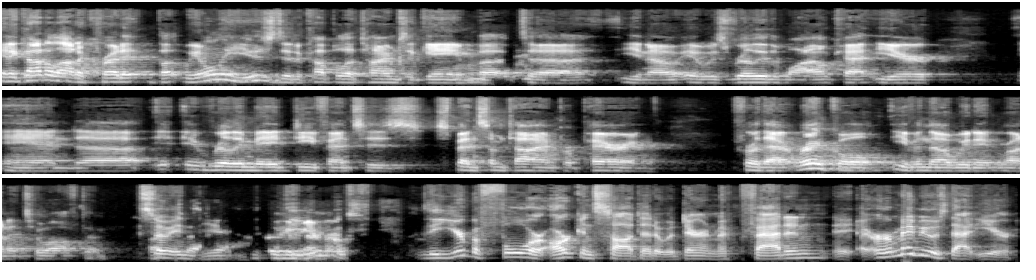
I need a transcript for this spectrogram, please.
and it got a lot of credit, but we only used it a couple of times a game. But uh, you know, it was really the Wildcat year and uh, it, it, really made defenses spend some time preparing for that wrinkle, even though we didn't run it too often. So, in, uh, yeah, the year, the year, before, Arkansas did it with Darren McFadden, eh, or maybe it was that year.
